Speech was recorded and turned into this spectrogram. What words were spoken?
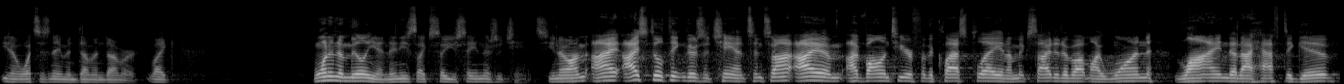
you know, what's his name in Dumb and Dumber? Like, one in a million. And he's like, So you're saying there's a chance? You know, I'm, I, I still think there's a chance. And so I, I, am, I volunteer for the class play, and I'm excited about my one line that I have to give.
